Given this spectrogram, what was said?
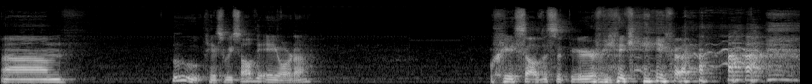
Um, ooh, okay, so we solved the aorta. We solved the superior vena cava.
